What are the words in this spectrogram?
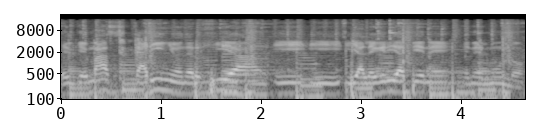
el que más cariño, energía y, alegría tiene en el mundo.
